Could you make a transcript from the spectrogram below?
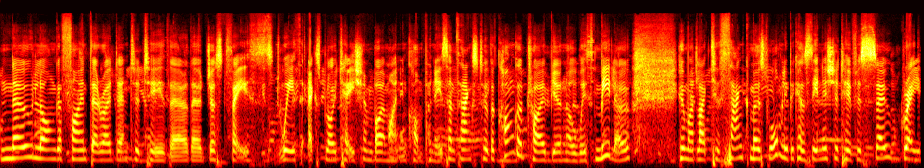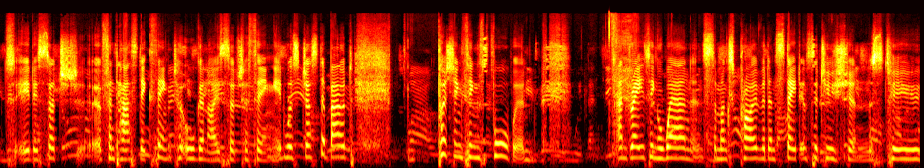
no longer find their identity there. They're just faced with exploitation by mining companies. And thanks to the Congo Tribunal with Milo, whom I'd like to thank most warmly because the initiative is so great. It is such a fantastic thing to organize such a thing. It was just about pushing things forward and raising awareness amongst private and state institutions to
